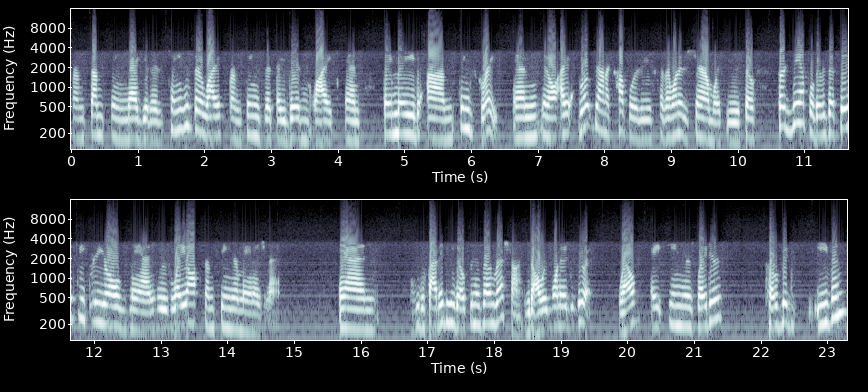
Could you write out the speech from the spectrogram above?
from something negative, changed their life from things that they didn't like, and they made um, things great. And, you know, I wrote down a couple of these because I wanted to share them with you. So, for example, there was a 53 year old man who was laid off from senior management. And he decided he'd open his own restaurant. He'd always wanted to do it. Well, 18 years later, COVID even,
